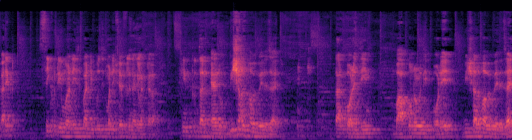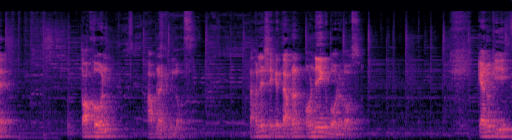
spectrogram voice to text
কারেক্ট সিকিউরিটি মানি বা ডিপোজিট মানি হয়ে পেলেন এক লাখ টাকা। কিন্তু তার ভ্যালু বিশালভাবে বেড়ে যায়। তার পরের দিন বা পনেরো দিন পরে বিশালভাবে বেড়ে যায়। তখন আপনার কিন্তু লস তাহলে সেক্ষেত্রে আপনার অনেক বড় লস কেন কি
